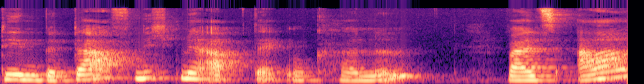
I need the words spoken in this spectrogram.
den Bedarf nicht mehr abdecken können, weil es A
